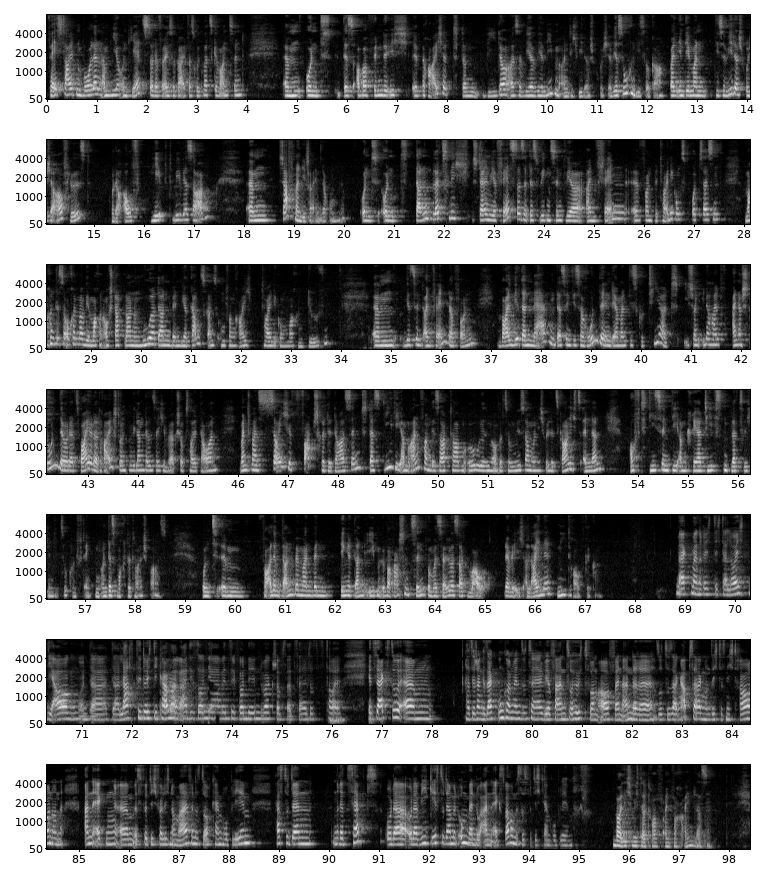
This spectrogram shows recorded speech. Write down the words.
festhalten wollen am Hier und Jetzt oder vielleicht sogar etwas rückwärtsgewandt sind. Ähm, und das aber, finde ich, äh, bereichert dann wieder. Also wir, wir lieben eigentlich Widersprüche. Wir suchen die sogar, weil indem man diese Widersprüche auflöst oder aufhebt, wie wir sagen, ähm, schafft man die Veränderung. Ne? Und, und dann plötzlich stellen wir fest, also deswegen sind wir ein Fan äh, von Beteiligungsprozessen, machen das auch immer. Wir machen auch Stadtplanung nur dann, wenn wir ganz, ganz umfangreich Beteiligung machen dürfen. Ähm, wir sind ein Fan davon, weil wir dann merken, dass in dieser Runde, in der man diskutiert, schon innerhalb einer Stunde oder zwei oder drei Stunden, wie lange dann solche Workshops halt dauern, manchmal solche Fortschritte da sind, dass die, die am Anfang gesagt haben, oh, das ist mir aber zu mühsam und ich will jetzt gar nichts ändern, oft die sind, die am kreativsten plötzlich in die Zukunft denken. Und das macht total Spaß. Und ähm, vor allem dann, wenn man, wenn Dinge dann eben überraschend sind, wo man selber sagt, wow, da wäre ich alleine nie drauf gekommen. Merkt man richtig, da leuchten die Augen und da, da lacht sie durch die Kamera, die Sonja, wenn sie von den Workshops erzählt. Das ist toll. Jetzt sagst du, ähm, hast ja schon gesagt, unkonventionell, wir fahren zur Höchstform auf, wenn andere sozusagen absagen und sich das nicht trauen und anecken, ähm, ist für dich völlig normal, findest du auch kein Problem. Hast du denn ein Rezept oder, oder wie gehst du damit um, wenn du aneckst? Warum ist das für dich kein Problem? Weil ich mich darauf einfach einlasse.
